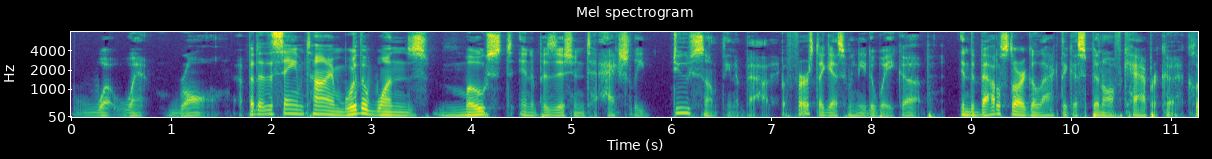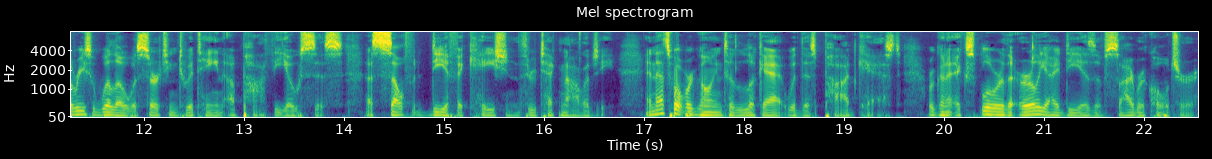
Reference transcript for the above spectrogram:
what went wrong. But at the same time, we're the ones most in a position to actually do something about it. But first, I guess we need to wake up. In the Battlestar Galactica spin-off Caprica, Clarice Willow was searching to attain apotheosis, a self deification through technology. And that's what we're going to look at with this podcast. We're going to explore the early ideas of cyberculture,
